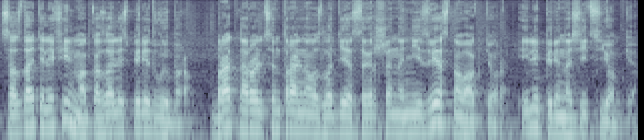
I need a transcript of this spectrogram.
Создатели фильма оказались перед выбором – брать на роль центрального злодея совершенно неизвестного актера или переносить съемки.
